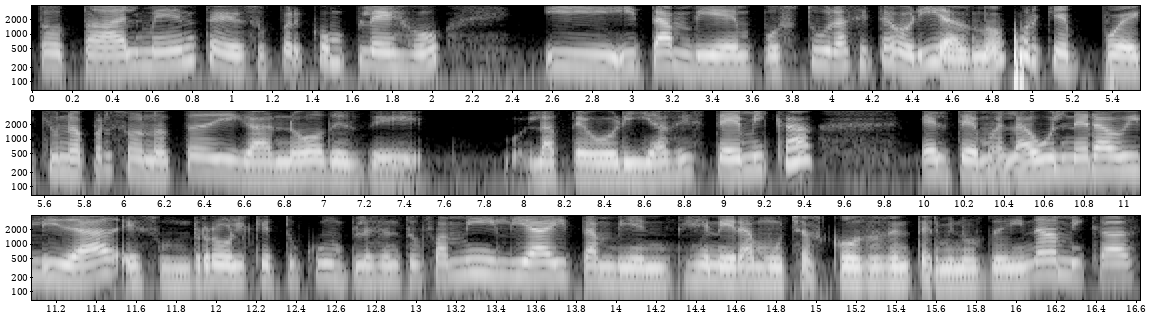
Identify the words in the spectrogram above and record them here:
Totalmente, es súper complejo. Y, y, también posturas y teorías, ¿no? Porque puede que una persona te diga, no, desde la teoría sistémica, el tema de la vulnerabilidad es un rol que tú cumples en tu familia y también genera muchas cosas en términos de dinámicas,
